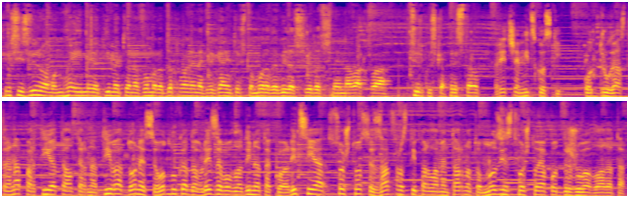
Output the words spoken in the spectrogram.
Им се извинувам од моје име и од името на ВМРО ДПМН на граѓаните што мора да бидат сведоци на ваква циркуска представа. Рече Мицкоски. Од друга страна, партијата Алтернатива донесе одлука да влезе во владината коалиција, со што се зацврсти парламентарното мнозинство што ја поддржува владата.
